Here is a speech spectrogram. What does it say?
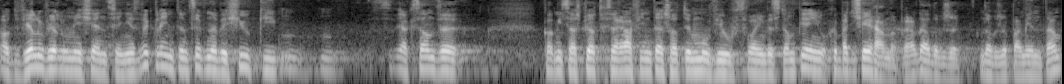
od wielu, wielu miesięcy niezwykle intensywne wysiłki, jak sądzę, komisarz Piotr Serafin też o tym mówił w swoim wystąpieniu, chyba dzisiaj rano, prawda? Dobrze, dobrze pamiętam.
